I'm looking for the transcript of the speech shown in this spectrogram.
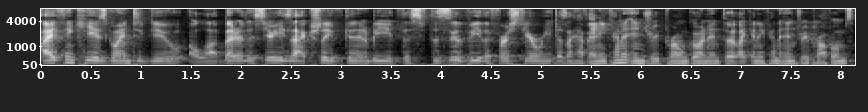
I think he is going to do a lot better this year. He's actually going to be this. This is going to be the first year where he doesn't have any kind of injury prone going into it, like any kind of injury mm-hmm. problems.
